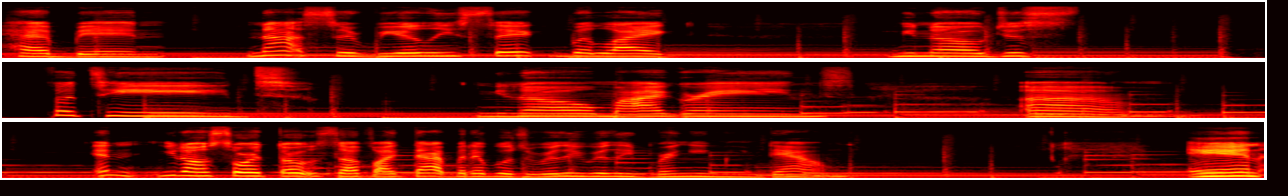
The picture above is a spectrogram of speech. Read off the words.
had been not severely sick, but like, you know, just fatigued, you know, migraines, um, and you know sore throat stuff like that but it was really really bringing me down. And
